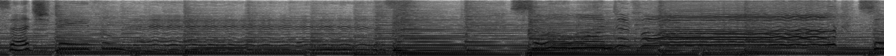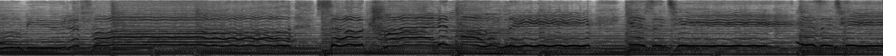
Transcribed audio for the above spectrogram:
Such faithfulness, so wonderful, so beautiful, so kind and lovely, isn't he? Isn't he?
